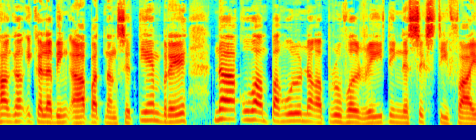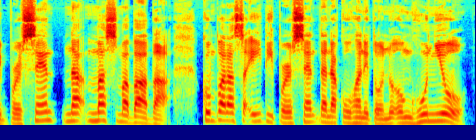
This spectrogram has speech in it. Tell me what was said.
hanggang ikalabing apat ng Setyembre, nakakuha ang Pangulo ng approval rating na 65% na mas mababa kumpara sa 80% na nakuha nito noong Hunyo.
